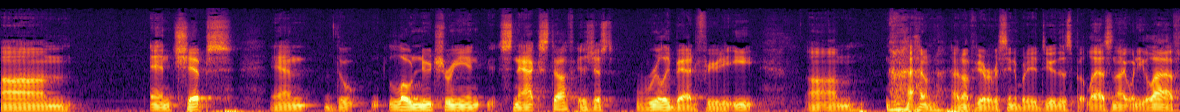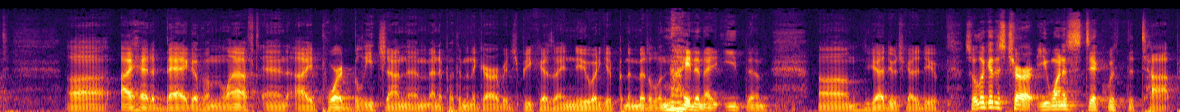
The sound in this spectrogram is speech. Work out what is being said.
Um, and chips and the low nutrient snack stuff is just really bad for you to eat. Um, I don't, I don't know if you've ever seen anybody do this, but last night when he left, uh, I had a bag of them left, and I poured bleach on them and I put them in the garbage because I knew I'd get up in the middle of the night and I'd eat them. Um, you got to do what you got to do. So look at this chart. You want to stick with the top.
